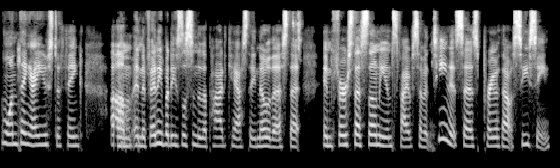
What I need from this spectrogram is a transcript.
One thing I used to think, um, and if anybody's listened to the podcast, they know this that in First Thessalonians five seventeen it says pray without ceasing,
